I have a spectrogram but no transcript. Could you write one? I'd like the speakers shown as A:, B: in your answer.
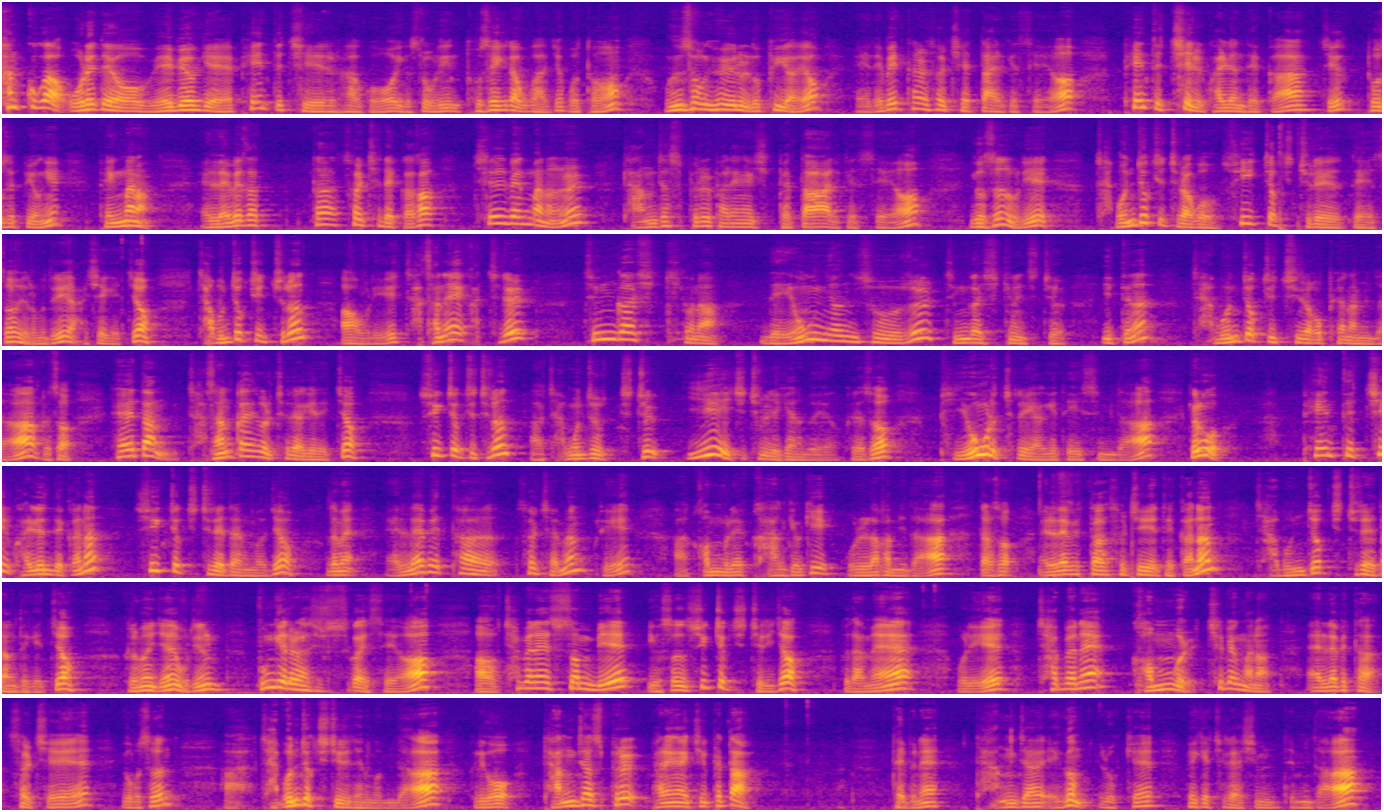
A: 창고가 오래되어 외벽에 페인트 칠을 하고 이것을 우리는 도색이라고 하죠. 보통 운송 효율을 높이기 위하여 엘리베이터를 설치했다 이렇게 써요. 페인트 칠 관련 대가 즉 도색 비용이 100만 원, 엘리베이터 설치 대가가 700만 원을 당좌 수표를 발행해 집했다 이렇게 써요. 이것은 우리의 자본적 지출하고 수익적 지출에 대해서 여러분들이 아셔야겠죠. 자본적 지출은 아, 우리 자산의 가치를 증가시키거나 내용 연수를 증가시키는 지출. 이때는 자본적 지출이라고 표현합니다. 그래서 해당 자산가액을 처리하게 됐죠. 수익적 지출은 아, 자본적 지출 이외의 지출을 얘기하는 거예요. 그래서 비용으로 처리하게 되어 있습니다. 결국 페인트 칠 관련 대가는 수익적 지출에 해당하는 거죠. 그 다음에 엘리베이터 설치하면 우리 아, 건물의 가격이 올라갑니다. 따라서 엘리베이터 설치 대가는 자본적 지출에 해당되겠죠. 그러면 이제 우리는 분개를 하실 수가 있어요. 아, 차변의 수선비에 이것은 수익적 지출이죠. 그 다음에 우리 차변의 건물 700만 원, 엘리베이터 설치 이것은 아, 자본적 지출이 되는 겁니다. 그리고 당좌 수표를 발행하여 지급했다. 대변에 당좌 예금 이렇게 회계 처리하시면 됩니다.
